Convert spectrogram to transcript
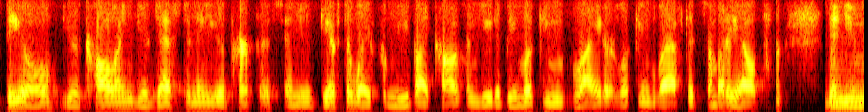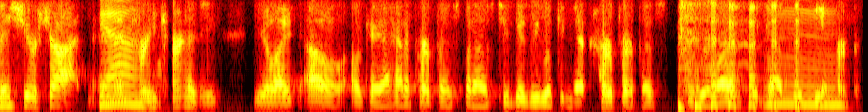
steal your calling, your destiny, your purpose, and your gift away from you by causing you to be looking right or looking left at somebody else, then mm. you miss your shot. And then for eternity, you're like, oh, okay, I had a purpose, but I was too busy looking at her purpose to realize that God did be a mm. purpose.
